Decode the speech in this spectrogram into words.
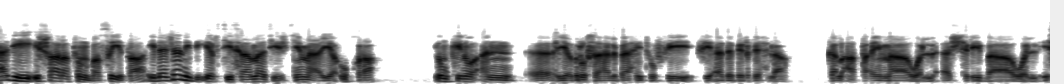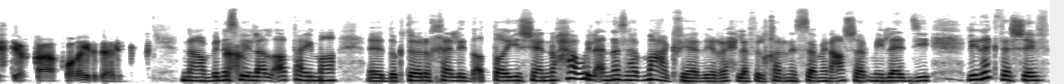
هذه إشارة بسيطة إلى جانب ارتسامات اجتماعية أخرى يمكن أن آه، يدرسها الباحث في في أدب الرحلة. كالأطعمة والأشربة والاسترقاق وغير ذلك. نعم بالنسبة نعم. للأطعمة دكتور خالد الطايش يعني نحاول أن نذهب معك في هذه الرحلة في القرن الثامن عشر ميلادي. لنكتشف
